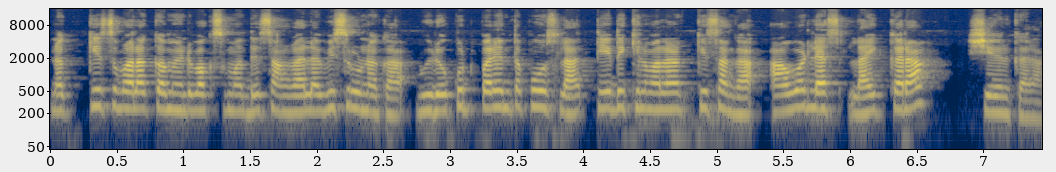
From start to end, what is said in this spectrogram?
नक्कीच मला कमेंट बॉक्समध्ये सांगायला विसरू नका. व्हिडिओ कुठपर्यंत पोहोचला ते देखील मला नक्की सांगा. आवडल्यास लाईक करा शेअर करा.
